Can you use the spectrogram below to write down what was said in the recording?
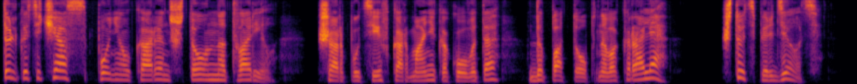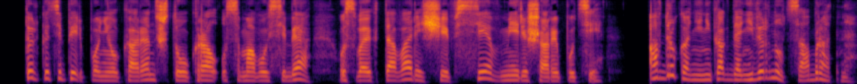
Только сейчас понял Карен, что он натворил. Шар пути в кармане какого-то допотопного короля. Что теперь делать? Только теперь понял Карен, что украл у самого себя, у своих товарищей все в мире шары пути. А вдруг они никогда не вернутся обратно?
